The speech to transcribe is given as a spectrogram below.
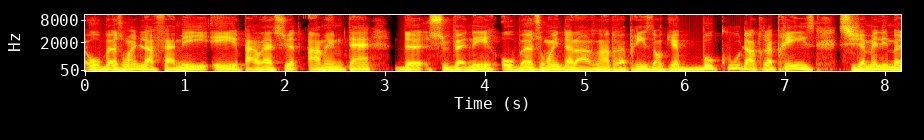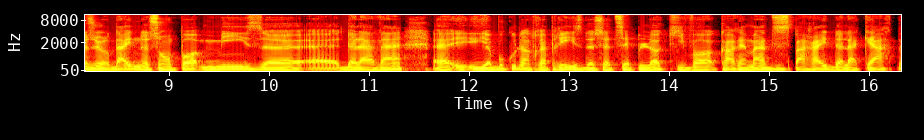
aux besoins de leur famille et par la suite, en même temps, de subvenir aux besoins de leurs entreprises. Donc, il y a beaucoup d'entreprises, si jamais les mesures d'aide ne sont pas mises de l'avant, il y a beaucoup d'entreprises de ce type-là qui va carrément disparaître de la carte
